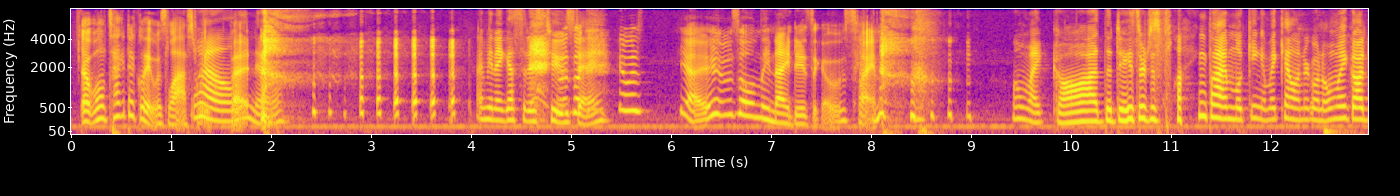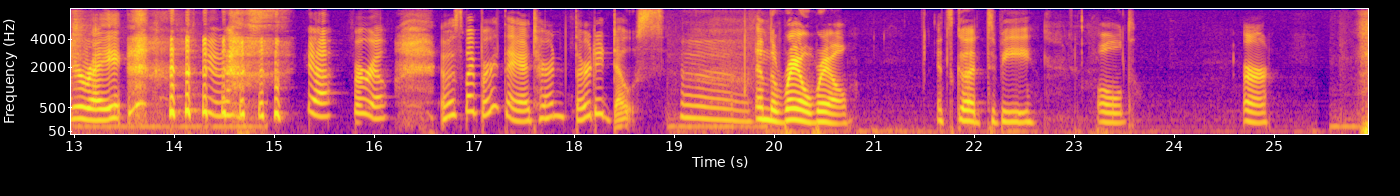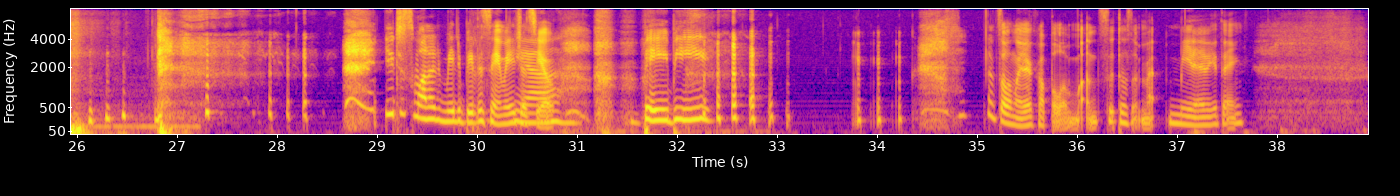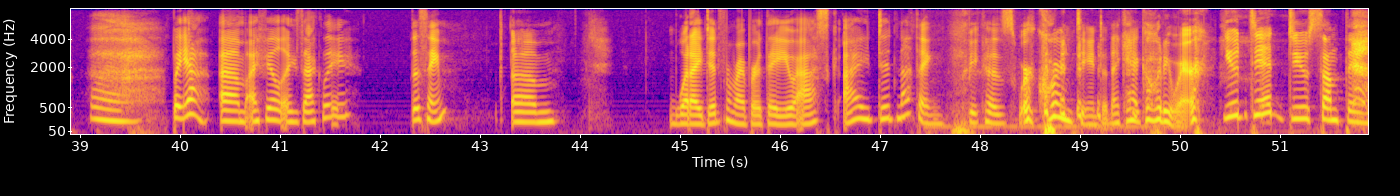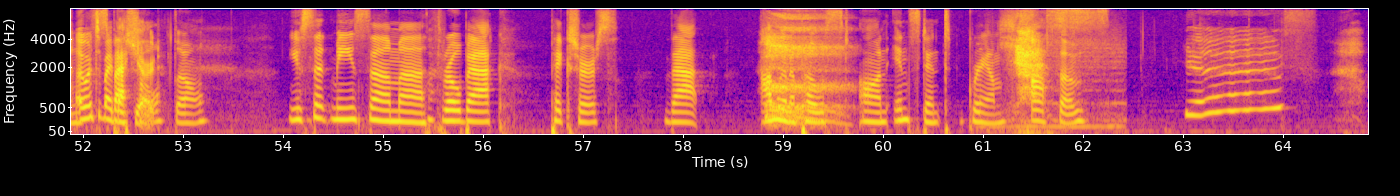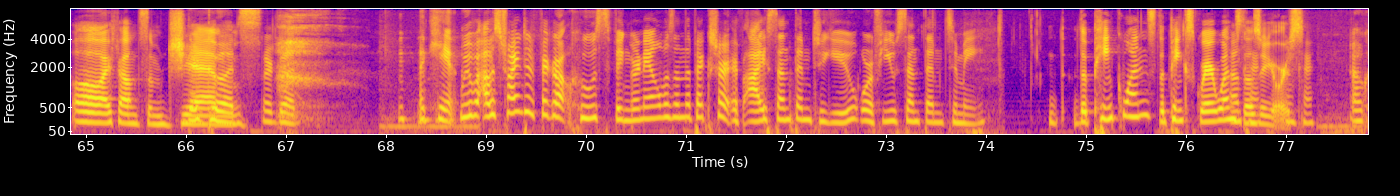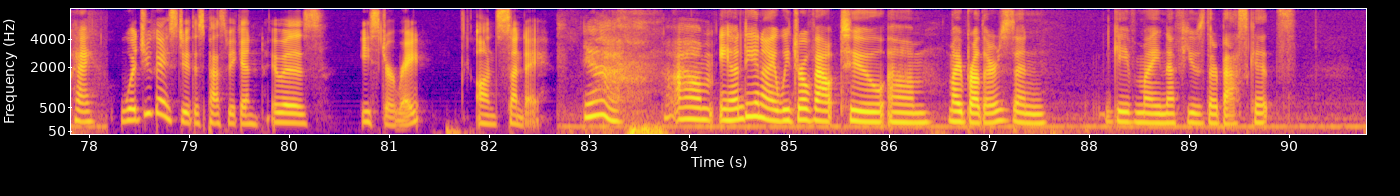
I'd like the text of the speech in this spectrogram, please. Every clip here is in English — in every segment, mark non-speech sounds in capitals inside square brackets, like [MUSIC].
Uh, well, technically it was last well, week, I but know. [LAUGHS] I mean, I guess it is it was, Tuesday. it was yeah, it was only nine days ago. It was fine. [LAUGHS] oh my God. The days are just flying by. I'm looking at my calendar going, oh my God, you're right. yeah, for real. It was my birthday. I turned thirty dose. [SIGHS] And the rail rail. It's good to be old. Er. [LAUGHS] You just wanted me to be the same age as you. Yeah. [LAUGHS] Baby. It's only a couple of months. It doesn't ma- mean anything. [SIGHS] but yeah, um, I feel exactly the same. Um, what I did for my birthday, you ask, I did nothing because [LAUGHS] we're quarantined and I can't go anywhere. You did do something. I went to my special, backyard. though. You sent me some uh, throwback pictures that I'm gonna post [GASPS] on Instagram. Awesome. Yes. Oh, I found some gems. They're good. They're [LAUGHS] good. I can't. We were, I was trying to figure out whose fingernail was in the picture. If I sent them to you or if you sent them to me. The pink ones, the pink square ones, those are yours. Okay. Okay. What'd you guys do this past weekend? It was Easter, right? On Sunday. Yeah. Um, Andy and I, we drove out to um, my brother's and gave my nephews their baskets.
